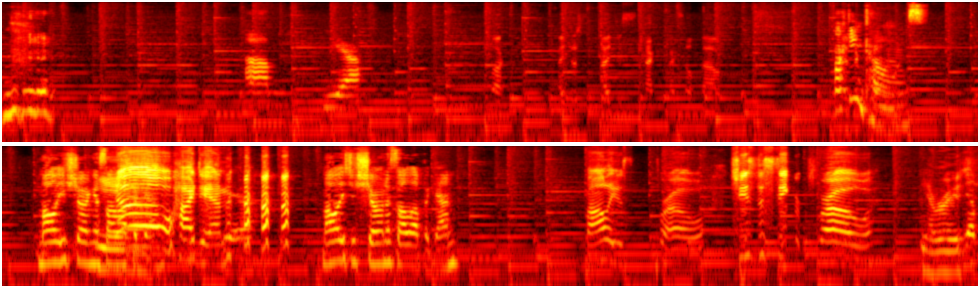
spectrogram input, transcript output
um. Yeah. Fuck. I just I just smacked myself out. Fucking cones. Molly's showing us all Yeah. up No! Hi, Dan. Yeah. Molly's just showing us all up again. Molly's pro. She's the secret pro. Yeah, right. Yep.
